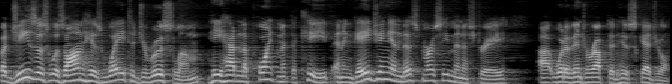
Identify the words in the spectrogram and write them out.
But Jesus was on his way to Jerusalem. He had an appointment to keep, and engaging in this mercy ministry uh, would have interrupted his schedule.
